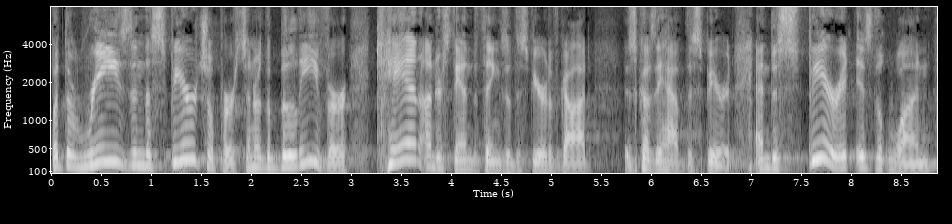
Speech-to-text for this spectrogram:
But the reason the spiritual person or the believer can understand the things of the Spirit of God is because they have the Spirit. And the Spirit is the one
